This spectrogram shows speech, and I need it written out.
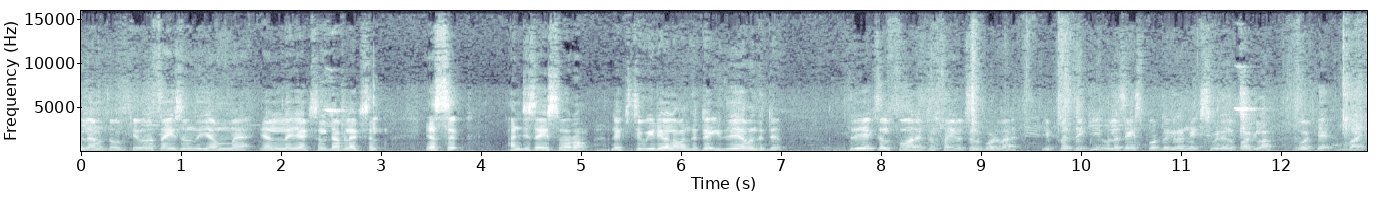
எல்லாமே டூ ஃபிஃப்டி வரும். சைஸ் வந்து M L XL double XL S அஞ்சு சைஸ் வரும். நெக்ஸ்ட் வீடியோவில் வந்துட்டு இதுலேயே வந்துட்டு three XL four XL five XL போடுவேன். இப்போதைக்கு உள்ள சைஸ் போட்டுக்கிறேன் நெக்ஸ்ட் வீடியோவில் பார்க்கலாம். ஓகே பாய்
